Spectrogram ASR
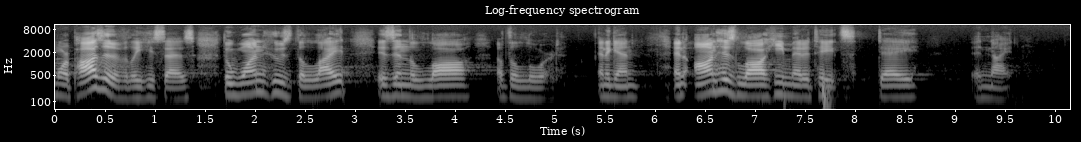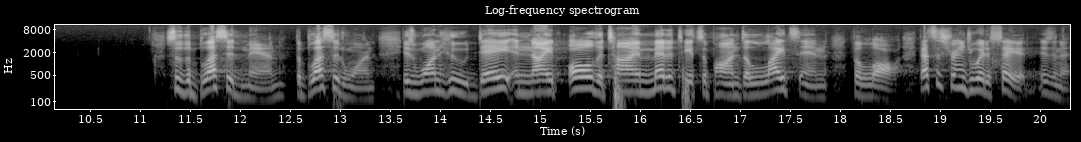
more positively, he says, the one whose delight is in the law of the Lord. And again, and on his law he meditates day and night. So the blessed man, the blessed one, is one who day and night, all the time, meditates upon, delights in the law. That's a strange way to say it, isn't it?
